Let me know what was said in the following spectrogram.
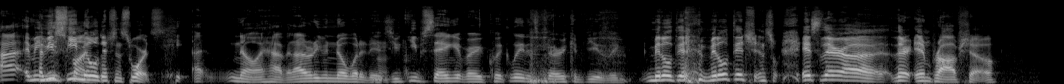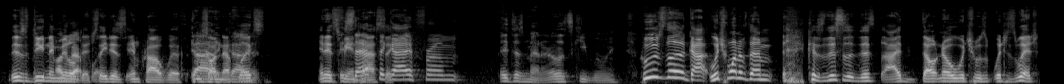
I, I mean, Have you seen fun. Middleditch and Schwartz? He, uh, no, I haven't. I don't even know what it Hmm. You keep saying it very quickly, and it's very confusing. Middle Di- Middleditch and Sw- it's their uh their improv show. There's a dude named Middleditch. They just improv with. Got it's on it, Netflix, it. and it's Is that the guy from? It doesn't matter. Let's keep moving. Who's the guy? Which one of them? Because this is this. I don't know which was which is which.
